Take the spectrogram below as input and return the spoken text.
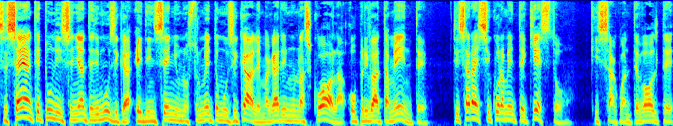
Se sei anche tu un insegnante di musica ed insegni uno strumento musicale, magari in una scuola o privatamente, ti sarai sicuramente chiesto, chissà quante volte,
